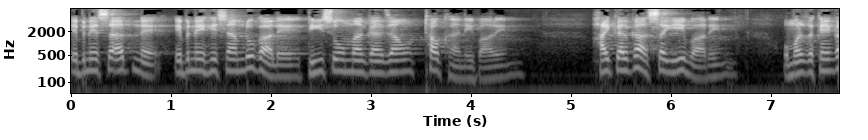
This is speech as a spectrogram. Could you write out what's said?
အစ်ဘနီဆာတ်နဲ့အစ်ဘနီဟီရှမ်တို့ကလည်းဒီဆိုမှန်ကန်ကြောင်းထောက်ခံနေပါတယ်ဟိုက်ကယ်ကဆက်ရေးပါတယ်ဥမာသခင်က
